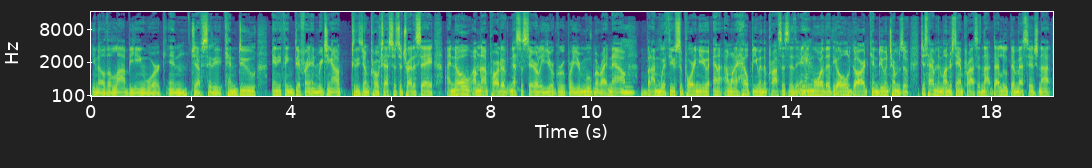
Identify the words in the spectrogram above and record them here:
you know, the lobbying work in Jeff City can do anything different in reaching out to these young protesters to try to say, I know I'm not part of necessarily your group or your movement right now, Mm-hmm. but I'm with you, supporting you, and I, I want to help you in the process. Is there any Yeah. more that the old guard can do in terms of just having them understand process, not dilute their message, not,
